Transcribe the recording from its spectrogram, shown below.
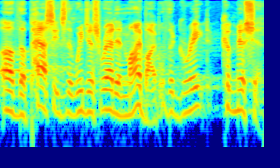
of the passage that we just read in my Bible, the Great Commission.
